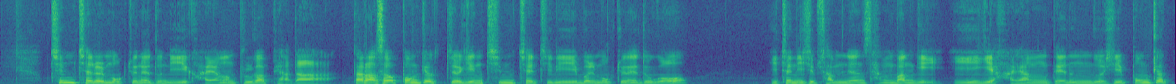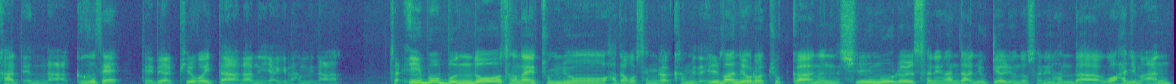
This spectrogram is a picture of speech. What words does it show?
침체를 목전에 둔 이익 하향은 불가피하다. 따라서 본격적인 침체 진입을 목전에 두고 2023년 상반기 이익이 하향되는 것이 본격화된다. 그것에 대비할 필요가 있다라는 이야기를 합니다. 자, 이 부분도 상당히 중요하다고 생각합니다. 일반적으로 주가는 실물을 선행한다, 6개월 정도 선행한다고 하지만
